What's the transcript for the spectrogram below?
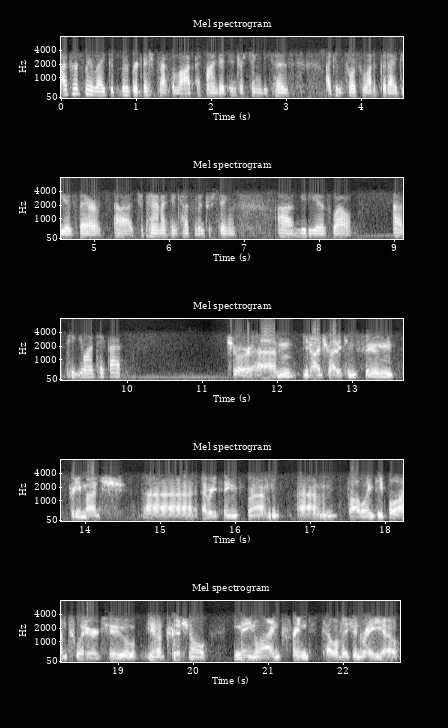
I personally like the British press a lot. I find it interesting because I can source a lot of good ideas there. Uh, Japan, I think, has some interesting uh, media as well. Uh, Pete, you want to take that? Sure. Um, you know, I try to consume pretty much uh, everything from um, following people on Twitter to you know traditional mainline print, television, radio,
